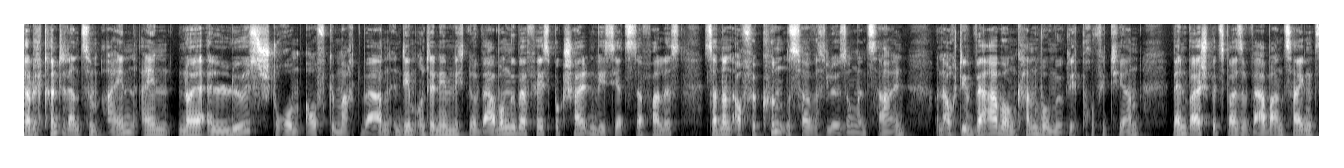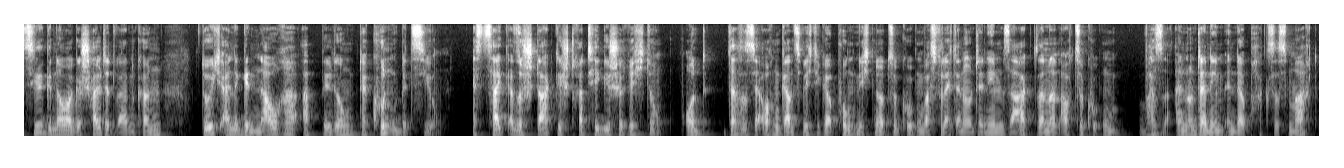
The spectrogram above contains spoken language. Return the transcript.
Dadurch könnte dann zum einen ein neuer Erlösstrom aufgemacht werden, in dem Unternehmen nicht nur Werbung über Facebook schalten, wie es jetzt der Fall ist, sondern auch für Kundenservice-Lösungen zahlen. Und auch die Werbung kann womöglich profitieren, wenn beispielsweise Werbeanzeigen zielgenauer geschaltet werden können durch eine genauere Abbildung der Kundenbeziehung. Es zeigt also stark die strategische Richtung. Und das ist ja auch ein ganz wichtiger Punkt, nicht nur zu gucken, was vielleicht ein Unternehmen sagt, sondern auch zu gucken, was ein Unternehmen in der Praxis macht,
